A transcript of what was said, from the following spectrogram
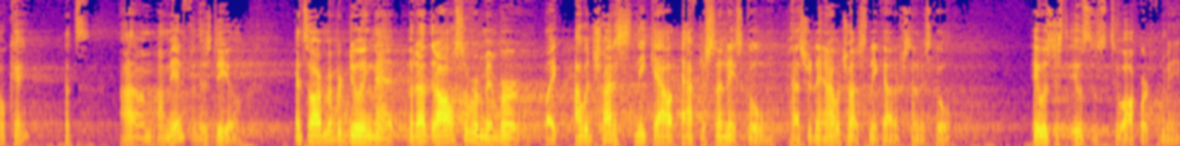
okay. That's, I'm, I'm in for this deal. And so I remember doing that, but I, I, also remember, like, I would try to sneak out after Sunday school, Pastor Dan. I would try to sneak out after Sunday school. It was just, it was just too awkward for me.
